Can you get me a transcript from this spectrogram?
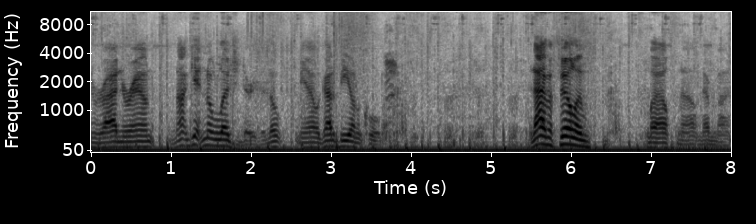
Ranch. riding around, not getting no legendaries. I don't, you know, got to be on a cooldown. And I have a feeling, well, no, never mind.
